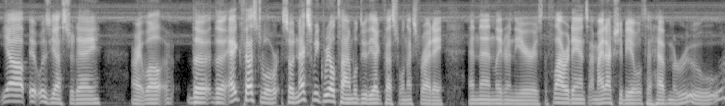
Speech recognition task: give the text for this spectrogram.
Yup, it was yesterday. All right, well, the the egg festival. So next week, real time, we'll do the egg festival next Friday, and then later in the year is the flower dance. I might actually be able to have Maru.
